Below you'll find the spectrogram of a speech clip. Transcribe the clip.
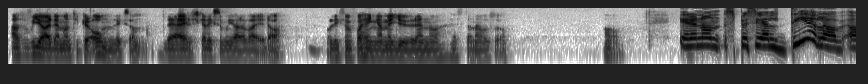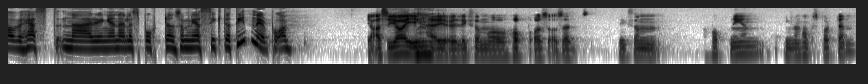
alltså, få göra det man tycker om. Liksom. Det jag älskar liksom, att göra varje dag. Och liksom få hänga med djuren och hästarna och så. Ja. Är det någon speciell del av, av hästnäringen eller sporten som ni har siktat in er på? Ja, alltså jag gillar ju liksom att hoppa och så, så att liksom hoppningen inom hoppsporten.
